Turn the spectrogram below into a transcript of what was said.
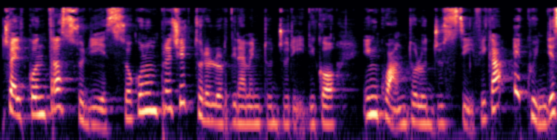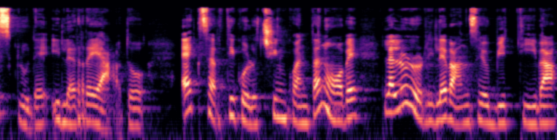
cioè il contrasto di esso con un precetto dell'ordinamento giuridico, in quanto lo giustifica e quindi esclude il reato ex articolo 59, la loro rilevanza è obiettiva,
